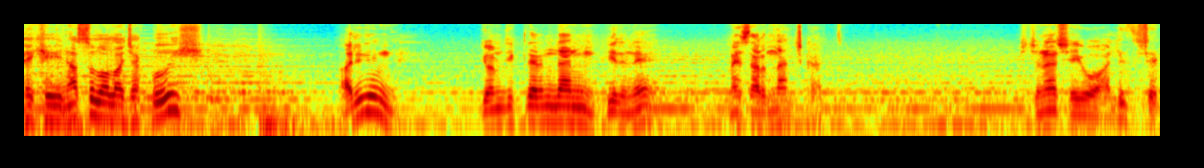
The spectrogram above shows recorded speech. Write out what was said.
Peki nasıl olacak bu iş? Ali'nin gömdüklerinden birini mezarından çıkarttım. Bütün her şeyi o halledecek.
